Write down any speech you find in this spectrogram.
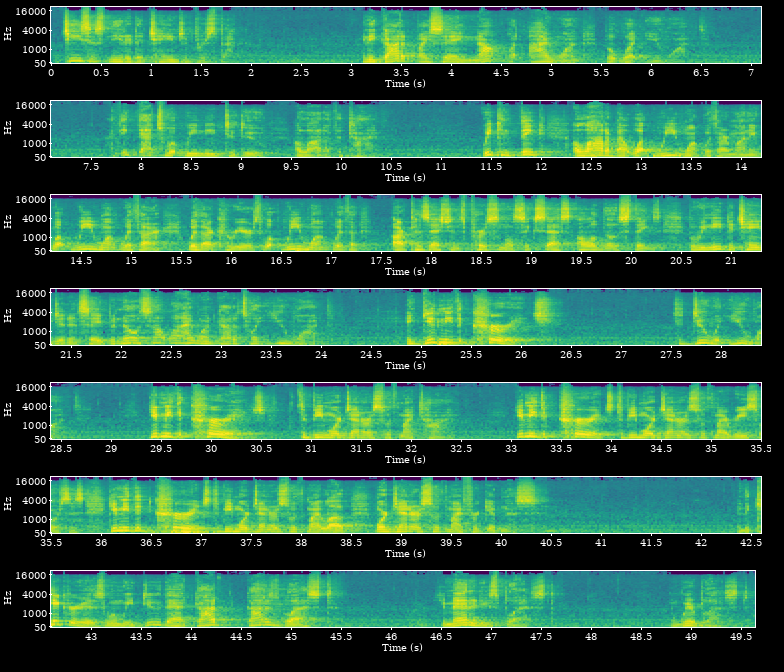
Jesus needed a change in perspective. And he got it by saying, not what I want, but what you want. I think that's what we need to do a lot of the time. We can think a lot about what we want with our money, what we want with our, with our careers, what we want with uh, our possessions, personal success, all of those things. But we need to change it and say, but no, it's not what I want, God, it's what you want. And give me the courage to do what you want. Give me the courage to be more generous with my time. Give me the courage to be more generous with my resources. Give me the courage to be more generous with my love, more generous with my forgiveness. And the kicker is when we do that, God, God is blessed, humanity's blessed, and we're blessed.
